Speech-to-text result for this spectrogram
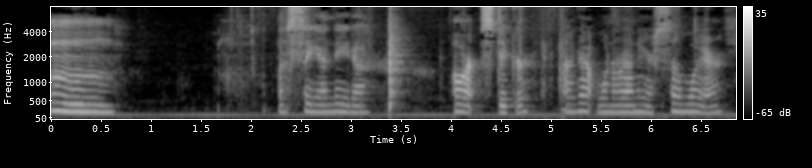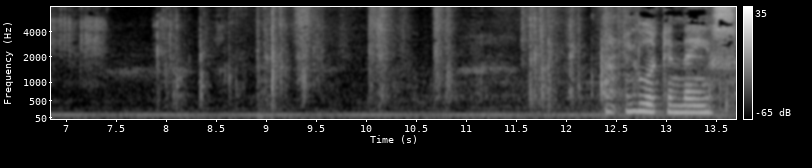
Mm. Let's see, I need a art sticker. I got one around here somewhere. Let me look in these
